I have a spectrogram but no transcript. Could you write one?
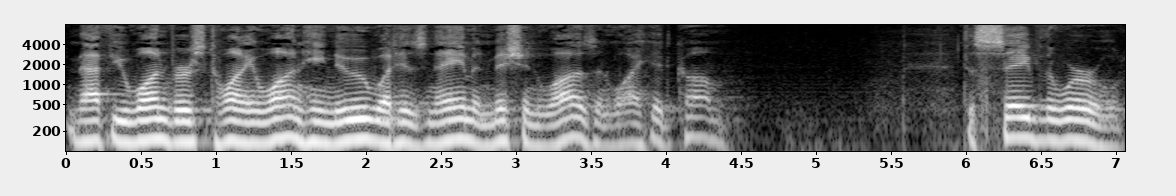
Matthew 1, verse 21, he knew what his name and mission was and why he had come to save the world,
